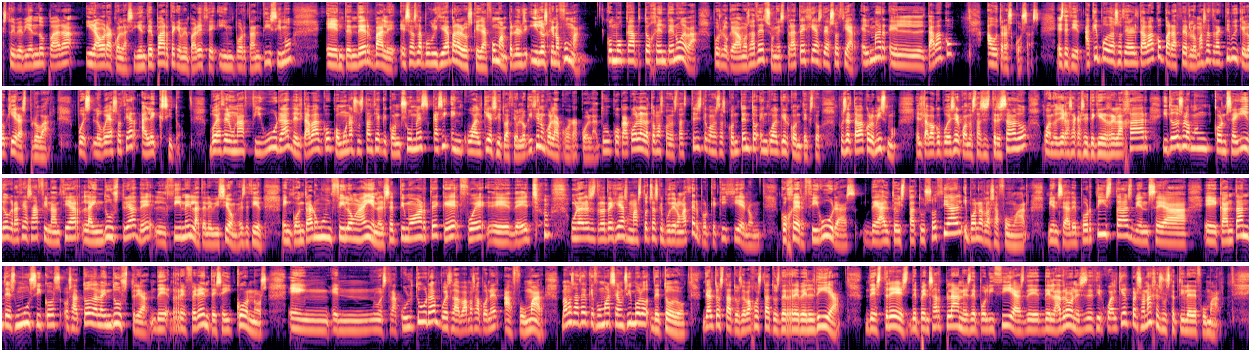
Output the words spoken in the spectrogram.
Estoy bebiendo para ir ahora con la siguiente parte que me parece importantísimo entender, vale, esa es la publicidad para los que ya fuman, pero ¿y los que no fuman? ¿Cómo capto gente nueva? Pues lo que vamos a hacer son estrategias de asociar el, mar, el tabaco a otras cosas. Es decir, ¿a qué puedo asociar el tabaco para hacerlo más atractivo y que lo quieras probar? Pues lo voy a asociar al éxito. Voy a hacer una figura del tabaco como una sustancia que consumes casi en cualquier situación. Lo que hicieron con la Coca-Cola. Tú Coca-Cola la tomas cuando estás triste, cuando estás contento, en cualquier contexto. Pues el tabaco lo mismo. El tabaco puede ser cuando estás estresado, cuando llegas a casa y te quieres relajar, y todo eso lo han conseguido gracias a financiar la industria del cine y la televisión. Es decir, encontrar un filón ahí en el séptimo arte que fue, eh, de hecho, una de las estrategias más tochas que pudieron hacer, porque ¿qué hicieron? Coger figuras de alto estatus social y ponerlas a fumar, bien sea deportistas, bien sea eh, cantantes, músicos, o sea, toda la industria de referentes e iconos en, en nuestra cultura, pues la vamos a poner a fumar. Vamos a hacer que fumar sea un símbolo de todo, de alto estatus, de bajo estatus, de rebeldía, de estrés, de pensar planes, de policías, de, de ladrones, es decir, cualquier personaje susceptible de fumar.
